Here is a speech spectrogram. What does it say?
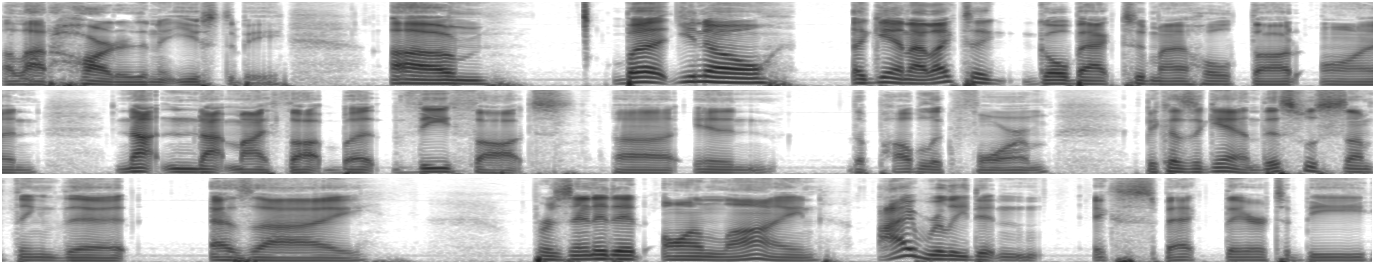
a lot harder than it used to be. Um, but you know, again, I like to go back to my whole thought on not not my thought, but the thoughts uh, in the public forum, because again, this was something that as I presented it online, I really didn't expect there to be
